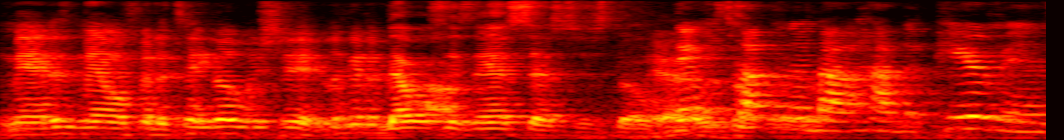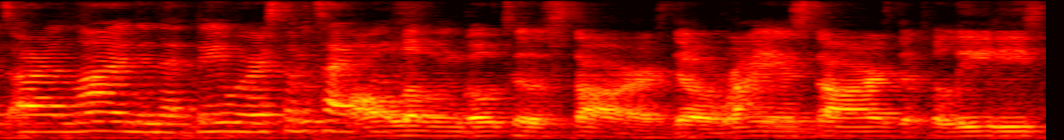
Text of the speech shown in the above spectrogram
man this man was finna take over shit. Look at the That car. was his ancestors, though. Yeah. They was talking about how the pyramids are aligned and that they were some type All of. of them go to the stars. The Orion stars, the Pleiades,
